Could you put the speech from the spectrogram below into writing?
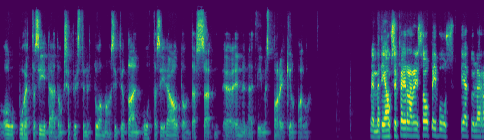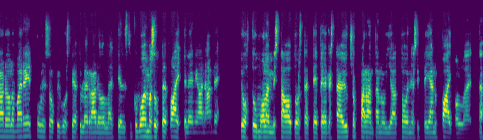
ollut puhetta siitä, että onko se pystynyt tuomaan sit jotain uutta siihen autoon tässä ennen näitä viimeistä pari kilpailua? En mä tiedä, onko se Ferrarin sopivuus tietyille radoille vai Red Bullin sopivuus tietyille radoille. Et tietysti kun voimasuhteet vaihtelee, niin ainahan ne johtuu molemmista autoista, ettei pelkästään yksi ole parantanut ja toinen sitten jäänyt paikalla. Että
